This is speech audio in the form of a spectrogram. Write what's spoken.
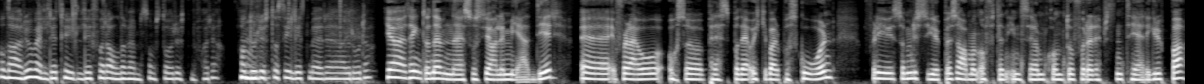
Og da er det jo veldig tydelig for alle hvem som står utenfor, ja. Hadde du Mm. lyst til å si litt mer, Aurora? Ja, jeg tenkte å nevne sosiale medier, eh, for det er jo også press på det, og ikke bare på skolen. Fordi som russegruppe så har man ofte en Instagram-konto for å representere gruppa,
